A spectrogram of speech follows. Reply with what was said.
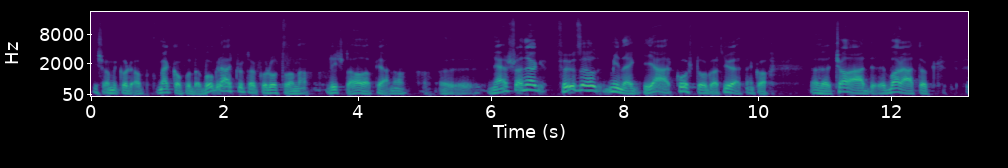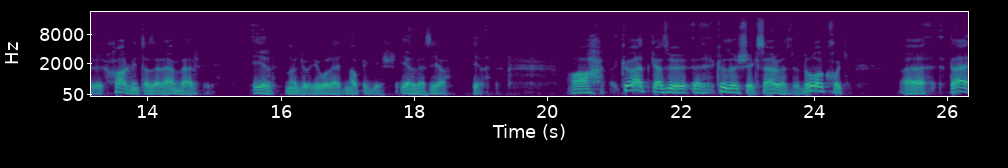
És amikor a, megkapod a bográcsot, akkor ott van a lista alapján a, a, a nyersanyag, főzöl, mindenki jár, kóstolgat, jöhetnek a, a család, barátok, 30 ezer ember él nagyon jól egy napig, és élvezi a életet. A következő közösség szervező dolog, hogy te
